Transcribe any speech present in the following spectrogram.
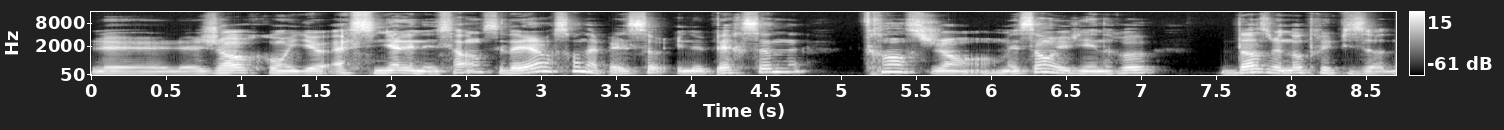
le, le genre qu'on y a assigné à la naissance. Et d'ailleurs, ça on appelle ça une personne transgenre, mais ça on y viendra dans un autre épisode.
